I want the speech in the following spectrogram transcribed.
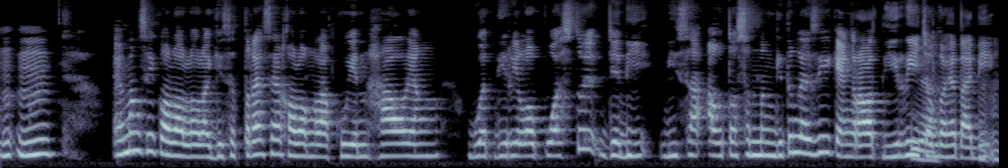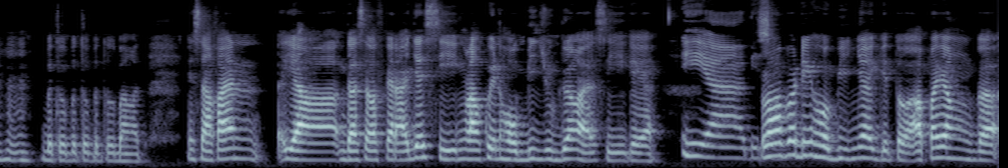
Mm-mm. Emang sih kalau lo lagi stres ya, kalau ngelakuin hal yang buat diri lo puas tuh jadi bisa auto seneng gitu gak sih? Kayak ngerawat diri Iya. contohnya tadi. Mm-mm. betul betul betul banget misalkan ya nggak self care aja sih ngelakuin hobi juga nggak sih kayak Iya, lo bisa. apa nih hobinya gitu apa yang nggak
